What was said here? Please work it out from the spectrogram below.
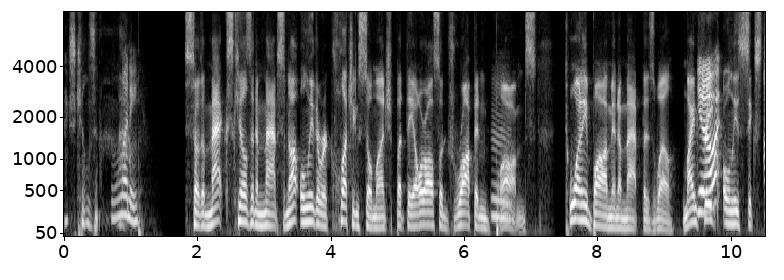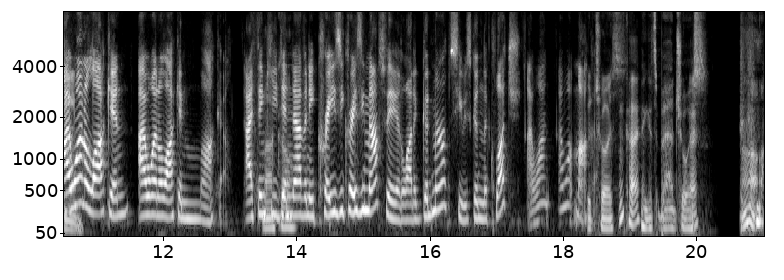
Max kills in a map. Money. So the max kills in a map. So not only they were clutching so much, but they are also dropping Hmm. bombs. 20 bomb in a map as well. Mind You Freak only 16. I want to lock in. I want to lock in Mako. I think he didn't have any crazy, crazy maps, but he had a lot of good maps. He was good in the clutch. I want, I want Mako. Good choice. Okay. I think it's a bad choice. Oh. Oh,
